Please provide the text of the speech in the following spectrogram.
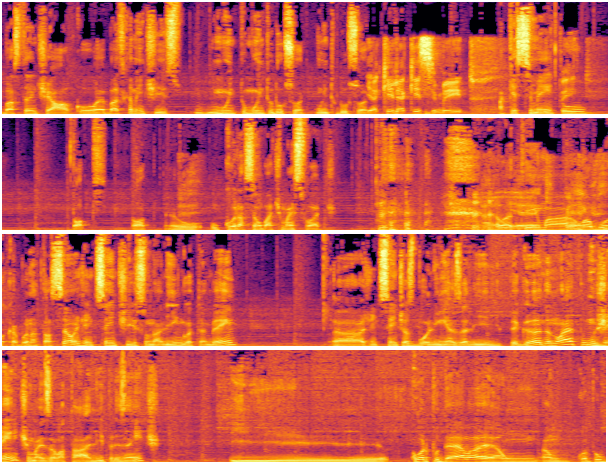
bastante álcool, é basicamente isso. Muito, muito dulçor, muito dulçor. E aquele aquecimento. Aquecimento top, top. É, O, o coração bate mais forte. Ela é tem que uma, uma boa carbonatação, a gente sente isso na língua também. Ah, a gente sente as bolinhas ali pegando, não é pungente, mas ela tá ali presente. E o corpo dela é um, é um corpo.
